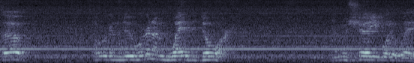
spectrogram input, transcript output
So, what we're going to do, we're going to weigh the door. I'm going to show you what it weighs.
